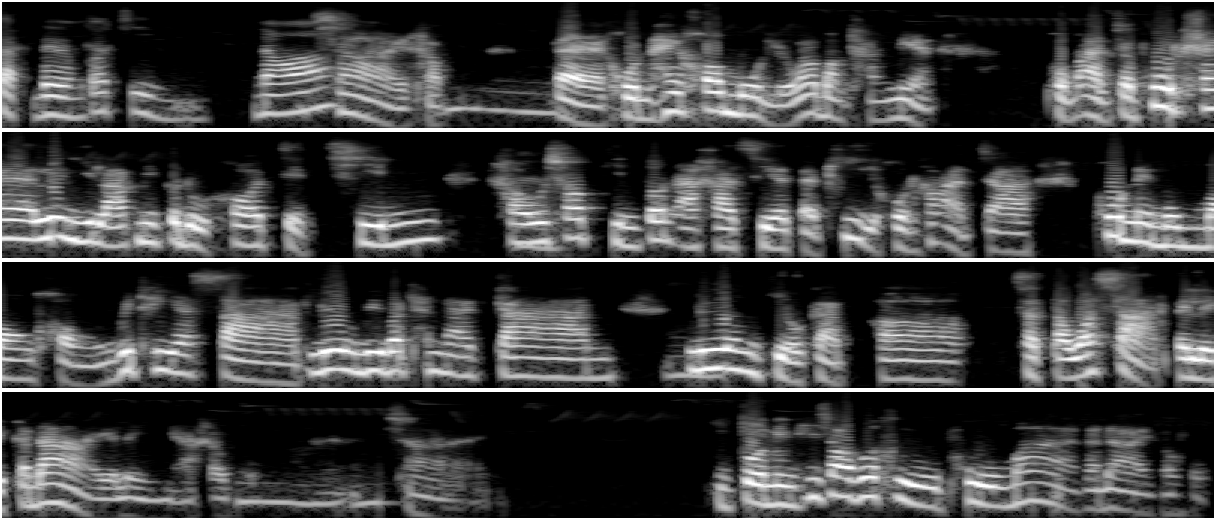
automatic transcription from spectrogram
สัตว์เดิมก็จริง เนาะใช่ครับอืมแต่คนให้ข้อมูลหรือว่าบางครั้งเนี่ย ผมอาจจะพูดแค่เรื่องยีราฟมีกระดูกคอเจ็ดชิ้น เขาชอบกินต้นอาคาเซีย แต่พี่อีกคนเขาอาจจะพูดในมุมมองของวิทยาศาสตร์ เรื่องวิวัฒนาการ เรื่องเกี่ยวกับเอ่อสัตวศาสตร์ไปเลยก็ได้อะไรอย่างเงี้ยครับผอืมมอืมใช่ อีกตัวหนึ่งที่ชอบก็คือพูม่าก็ได้ครับผม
